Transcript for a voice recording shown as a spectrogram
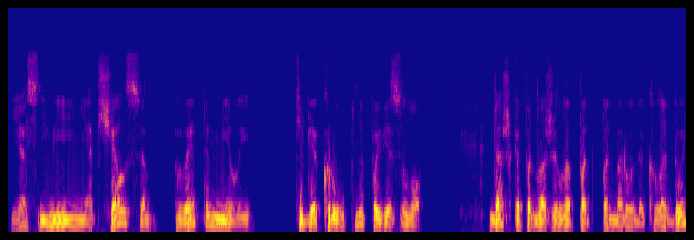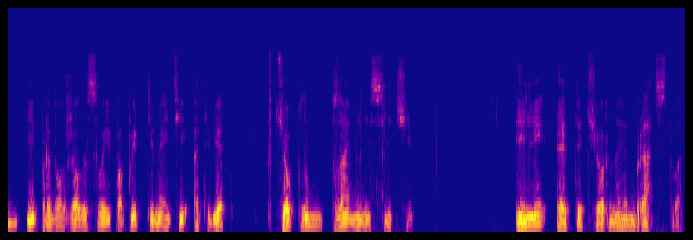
«Я с ними и не общался. В этом, милый, тебе крупно повезло». Дашка подложила под подбородок ладонь и продолжала свои попытки найти ответ в теплом пламени свечи. Или это черное братство,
